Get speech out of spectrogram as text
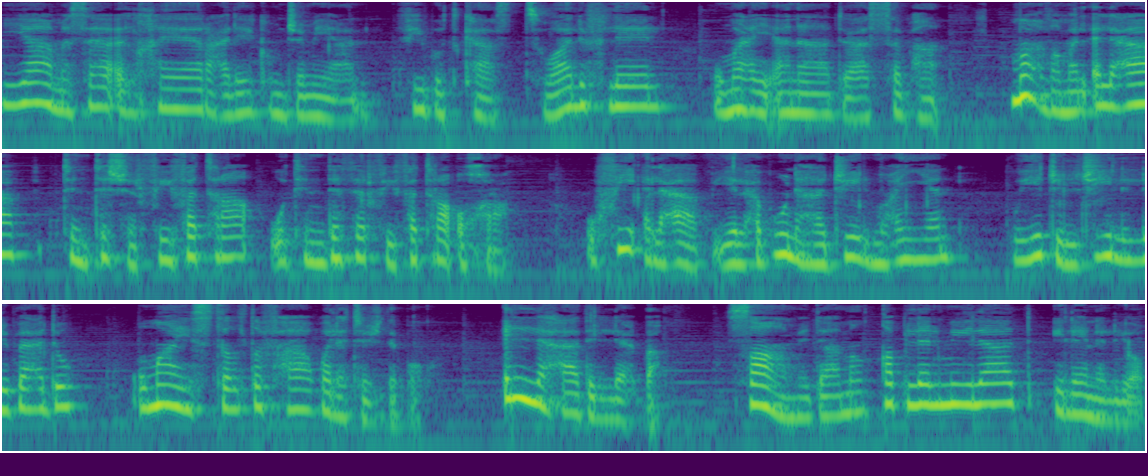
يا مساء الخير عليكم جميعا. في بودكاست سوالف ليل ومعي أنا دعاء السبهان. معظم الألعاب تنتشر في فترة وتندثر في فترة أخرى. وفي ألعاب يلعبونها جيل معين ويجي الجيل اللي بعده وما يستلطفها ولا تجذبه. إلا هذه اللعبة صامدة من قبل الميلاد إلين اليوم.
